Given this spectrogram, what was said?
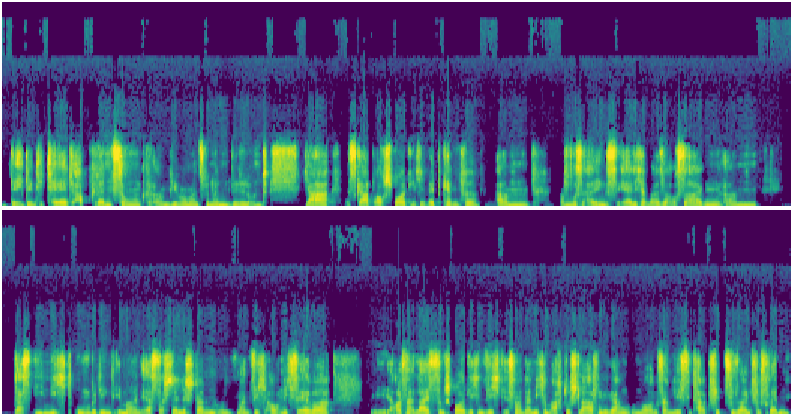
der Identität, Abgrenzung, ähm, wie man es benennen will. Und ja, es gab auch sportliche Wettkämpfe. Ähm, man muss allerdings ehrlicherweise auch sagen, ähm, dass die nicht unbedingt immer an erster Stelle standen und man sich auch nicht selber aus einer leistungssportlichen Sicht ist man dann nicht um acht Uhr schlafen gegangen, um morgens am nächsten Tag fit zu sein fürs Rennen,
